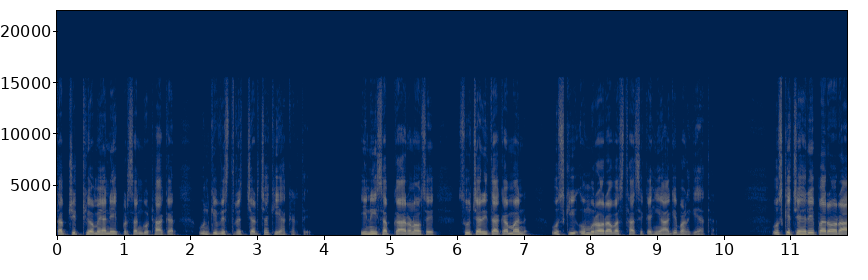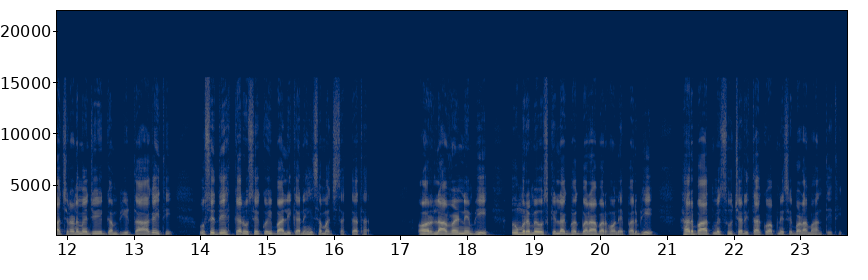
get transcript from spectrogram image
तब चिट्ठियों में अनेक प्रसंग उठाकर उनकी विस्तृत चर्चा किया करते। इन्हीं सब कारणों से सुचरिता का मन उसकी उम्र और अवस्था से कहीं आगे बढ़ गया था। उसके चेहरे पर और आचरण में जो एक गंभीरता आ गई थी, उसे देखकर उसे कोई बालिका नहीं समझ सकता था। और लावण्य भी उम्र में उसके लगभग बराबर होने पर भी हर बात में सुचरिता को अपने से बड़ा मानती थी।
